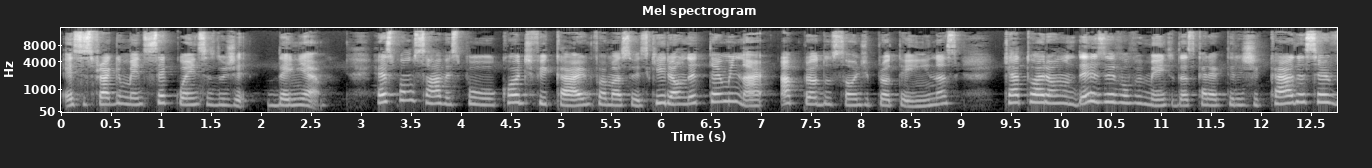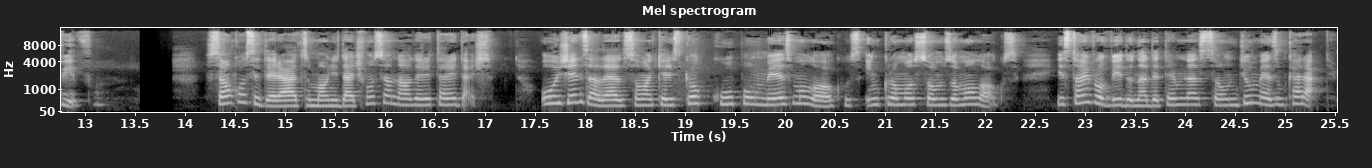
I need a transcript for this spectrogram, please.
esses fragmentos sequências do DNA, responsáveis por codificar informações que irão determinar a produção de proteínas que atuarão no desenvolvimento das características de cada ser vivo. São considerados uma unidade funcional da hereditariedade. Os genes alelos são aqueles que ocupam o mesmo locus em cromossomos homólogos e estão envolvidos na determinação de um mesmo caráter.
